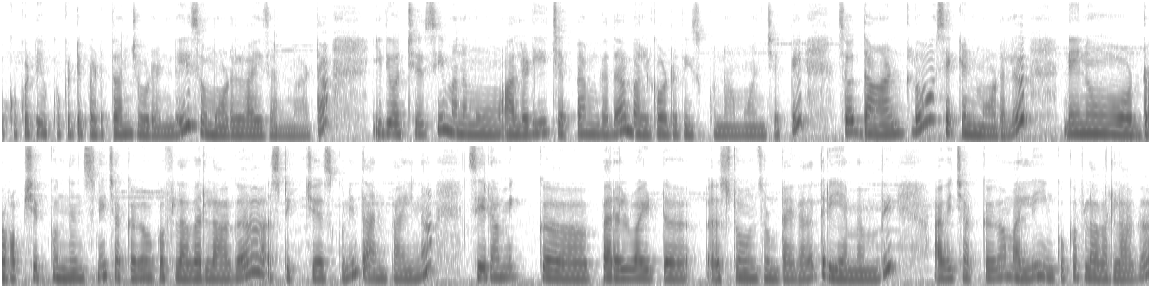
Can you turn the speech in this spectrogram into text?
ఒక్కొక్కటి ఒక్కొక్కటి పెడతాను చూడండి. సో మోడల్ వైజ్ అనమాట ఇది వచ్చేసి మనము ఆల్రెడీ చెప్పాం కదా బల్క్ ఆర్డర్ తీసుకున్నాము అని చెప్పి. సో దాంట్లో సెకండ్ మోడల్. నేను డ్రాప్ షిప్ కుందన్స్ని చక్కగా ఒక ఫ్లవర్ లాగా స్టిక్ చేసుకుని దానిపైన సిరామిక్ పెరల్ వైట్ స్టోన్స్ ఉంటాయి కదా త్రీ ఎంఎంవి. అవి చక్కగా మళ్ళీ ఇంకొక ఫ్లవర్ లాగా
